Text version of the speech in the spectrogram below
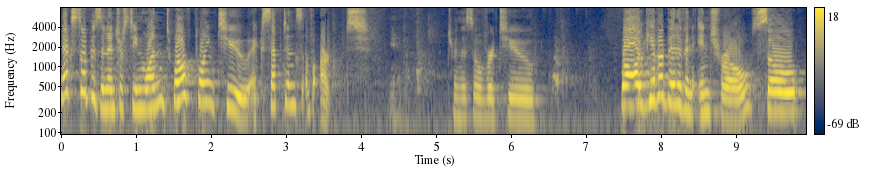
Next up is an interesting one, 12.2, acceptance of art. Turn this over to, well, I'll give a bit of an intro. So,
